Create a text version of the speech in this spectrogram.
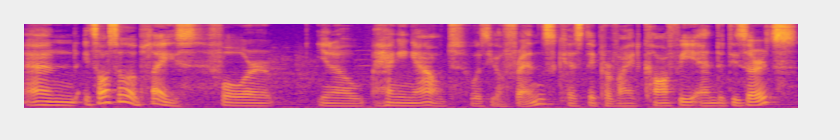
And it's also a place for you know, hanging out with your friends because they provide coffee and the desserts.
